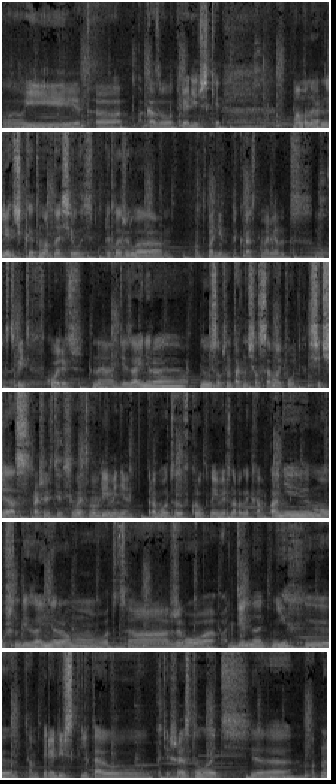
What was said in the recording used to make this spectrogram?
э, и это показывала периодически. Мама, наверное, легче к этому относилась. Предложила вот в один прекрасный момент поступить в колледж на дизайнера. Ну и, собственно, так начался мой путь. Сейчас, в прошествии всего этого времени, работаю в крупной международной компании моушен дизайнером. Вот, а, живу отдельно от них. и там периодически летаю путешествовать. Э, Вот, ну,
